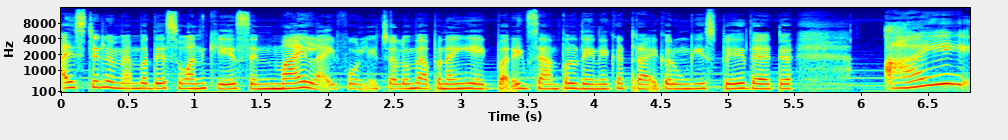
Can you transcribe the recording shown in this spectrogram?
I still remember this one case in my life only चलो, मैं अपना ही एक बार एग्ज़ाम्पल देने का ट्राई करूँगी इस पे that I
